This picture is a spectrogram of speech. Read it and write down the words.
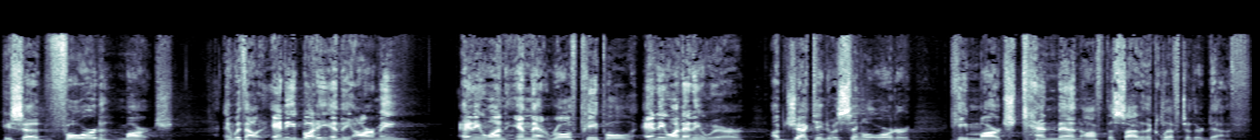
he said, Forward, march. And without anybody in the army, anyone in that row of people, anyone anywhere objecting to a single order, he marched 10 men off the side of the cliff to their death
